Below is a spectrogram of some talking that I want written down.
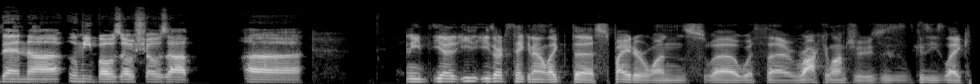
then uh, Umi Bozo shows up. Uh, And he yeah he, he starts taking out like the spider ones uh, with uh, rocket launchers because he's like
